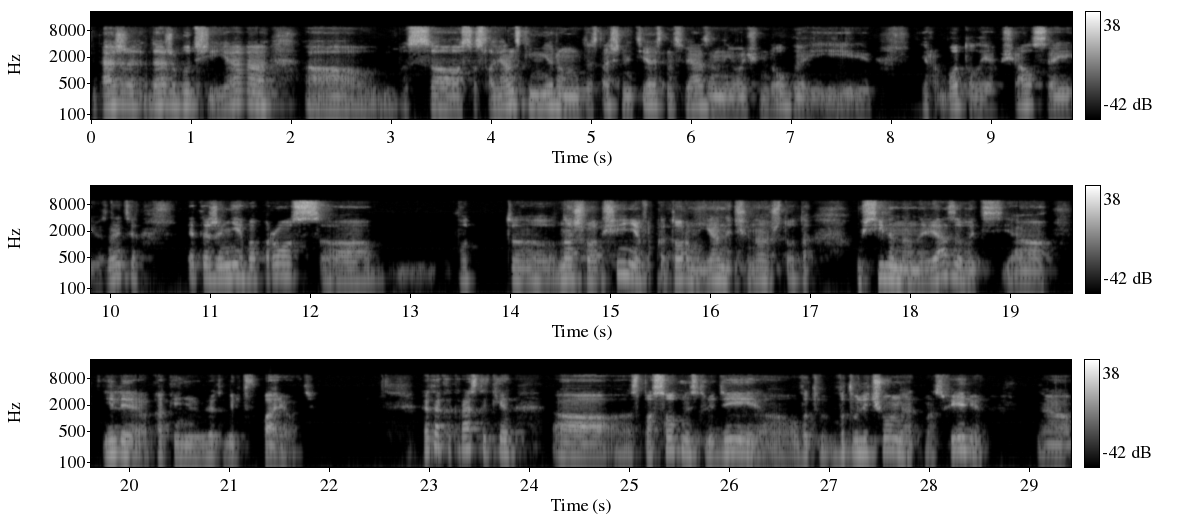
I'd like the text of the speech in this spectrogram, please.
Даже, даже будучи я э, со, со славянским миром достаточно тесно связан и очень долго и, и работал, и общался. И, знаете, это же не вопрос э, вот э, нашего общения, в котором я начинаю что-то усиленно навязывать э, или, как я не люблю это говорить, впаривать. Это как раз-таки э, способность людей э, в, отвлеченной атмосфере – Э,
